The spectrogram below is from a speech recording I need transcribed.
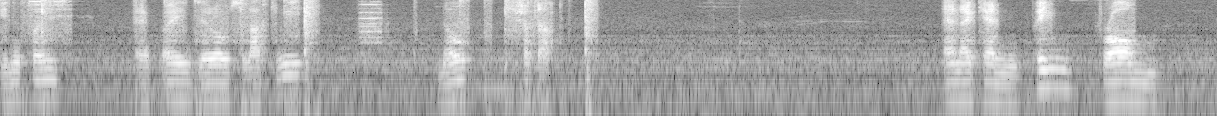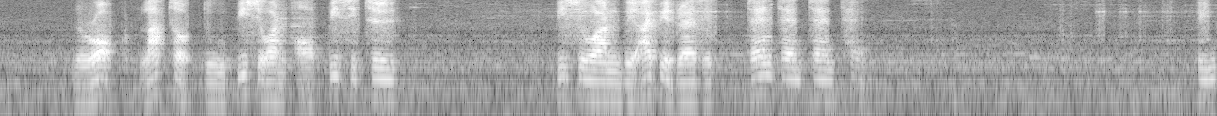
Interface FA0 slot 3 no shutdown and I can ping from the rogue laptop to PC1 or PC2 PC1 the IP address is 10 10 10 10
